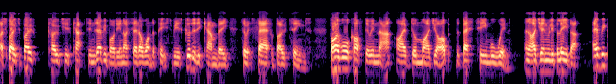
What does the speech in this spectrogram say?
I spoke to both coaches, captains, everybody, and I said I want the pitch to be as good as it can be, so it's fair for both teams. If I walk off doing that, I've done my job. The best team will win, and I generally believe that. Every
